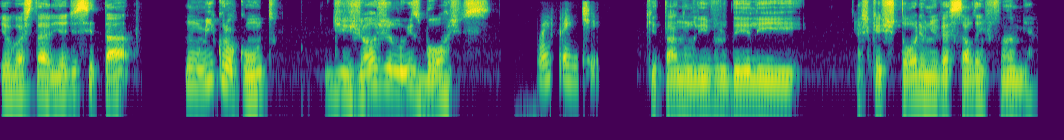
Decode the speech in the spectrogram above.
eu gostaria de citar um microconto de Jorge Luiz Borges, vai em frente. que está no livro dele, acho que é História Universal da Infâmia,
